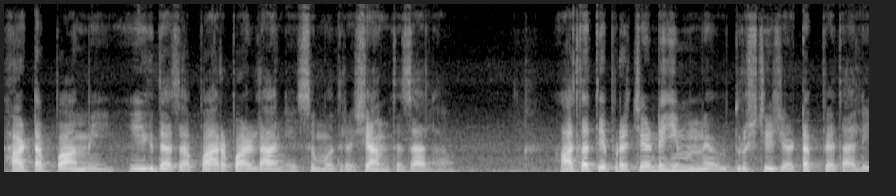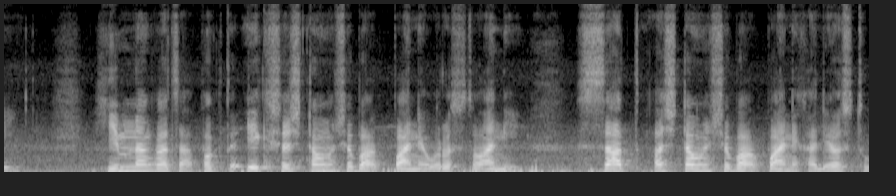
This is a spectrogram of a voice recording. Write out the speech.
हा टप्पा आम्ही एकदाचा पार पाडला आणि समुद्र शांत झाला. आता ते प्रचंड हिमनग दृष्टीच्या टप्प्यात आले. हिमनगाचा फक्त एक षष्ठांश भाग पाण्यावर असतो आणि सात अष्टांश भाग पाण्याखाली असतो.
